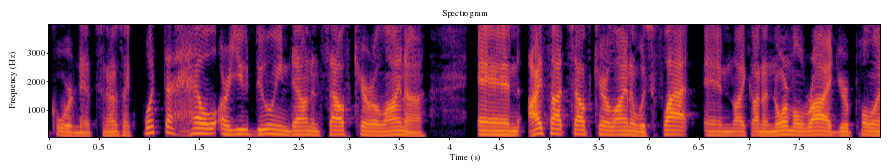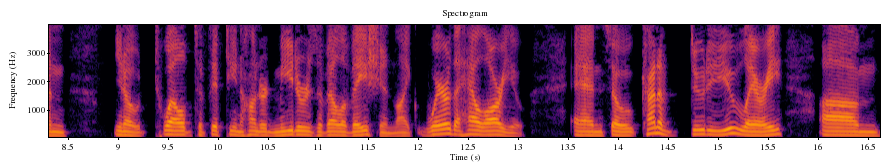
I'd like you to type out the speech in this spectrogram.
coordinates. And I was like, "What the hell are you doing down in South Carolina?" And I thought South Carolina was flat, and like on a normal ride, you're pulling, you know, twelve to fifteen hundred meters of elevation. Like, where the hell are you? And so, kind of due to you, Larry, um,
